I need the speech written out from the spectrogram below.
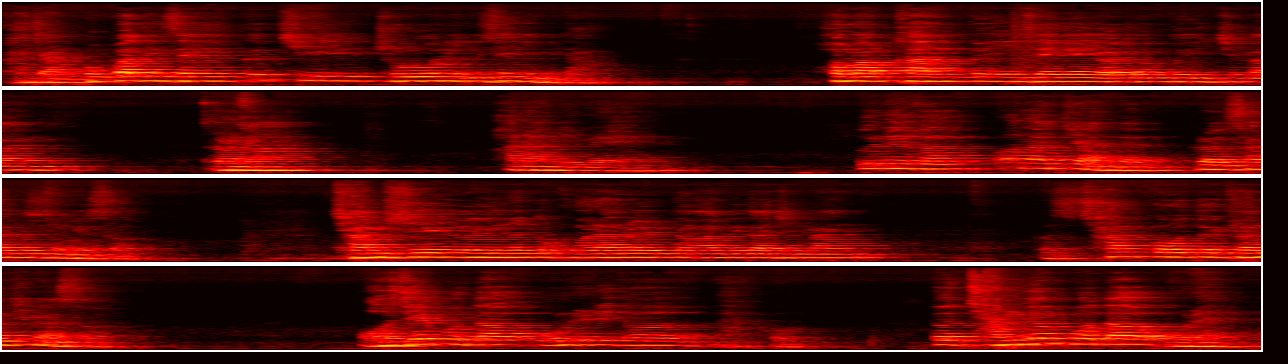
가장 복받은 인생은 끝이 좋은 인생입니다. 험악한 또 인생의 여정도 있지만 그러나 하나님의 은혜가 떠나지 않는 그런 삶을 통해서 잠시 의인은 또 고난을 당하기도 하지만 그것을 참고 또 견디면서 어제보다 오늘이 더 낫고 또 작년보다 올해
